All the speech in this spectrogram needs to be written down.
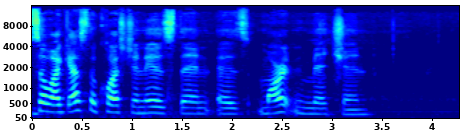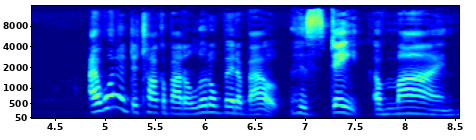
So I guess the question is then, as Martin mentioned, I wanted to talk about a little bit about his state of mind.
